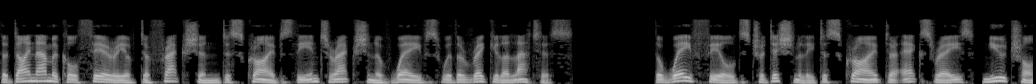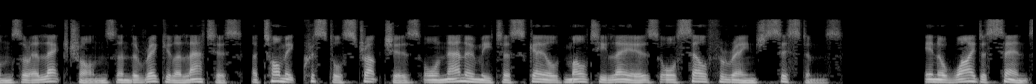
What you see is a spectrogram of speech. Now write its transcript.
The dynamical theory of diffraction describes the interaction of waves with a regular lattice. The wave fields traditionally described are X-rays, neutrons or electrons and the regular lattice, atomic crystal structures or nanometer-scaled multi-layers or self-arranged systems. In a wider sense,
